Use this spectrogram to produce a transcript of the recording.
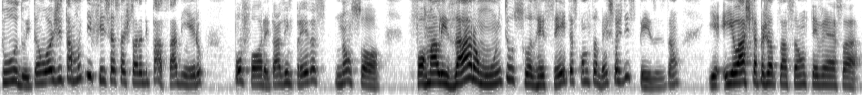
tudo. Então hoje está muito difícil essa história de passar dinheiro por fora. Então as empresas não só formalizaram muito suas receitas, como também suas despesas. Então, e, e eu acho que a pejotização teve essa,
